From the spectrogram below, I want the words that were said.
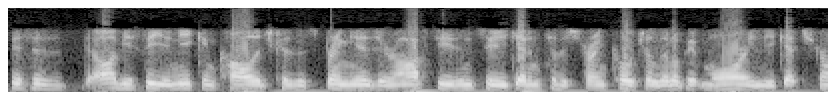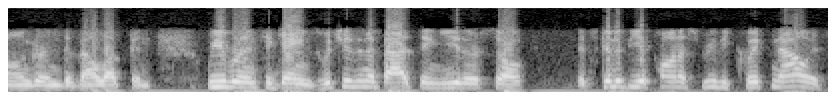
This is obviously unique in college because the spring is your off season, so you get into the strength coach a little bit more and you get stronger and develop. And we were into games, which isn't a bad thing either. So it's going to be upon us really quick now. It's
